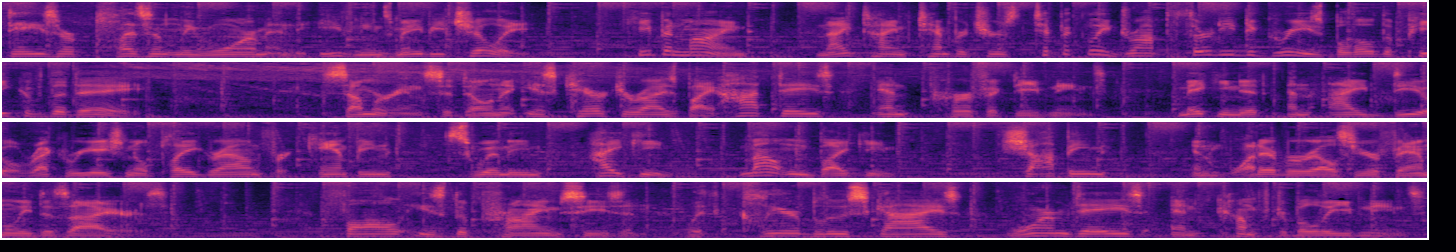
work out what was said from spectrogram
days are pleasantly warm and evenings may be chilly. Keep in mind, nighttime temperatures typically drop 30 degrees below the peak of the day. Summer in Sedona is characterized by hot days and perfect evenings, making it an ideal recreational playground for camping, swimming, hiking, mountain biking, shopping, and whatever else your family desires. Fall is the prime season with clear blue skies, warm days, and comfortable evenings.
